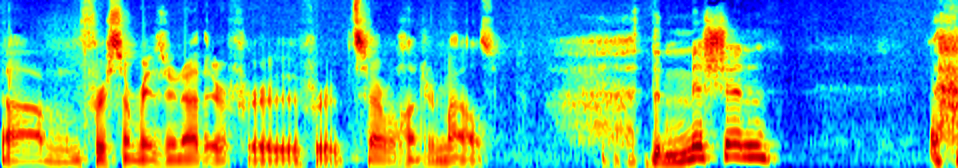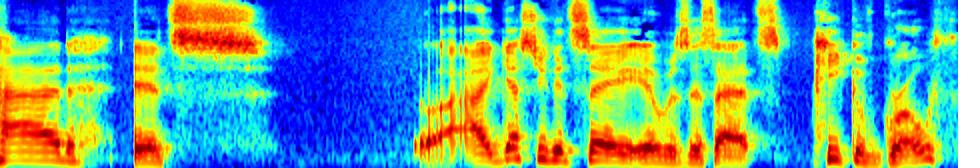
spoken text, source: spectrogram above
um, for some reason or another for for several hundred miles. The mission had its, I guess you could say it was at its peak of growth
